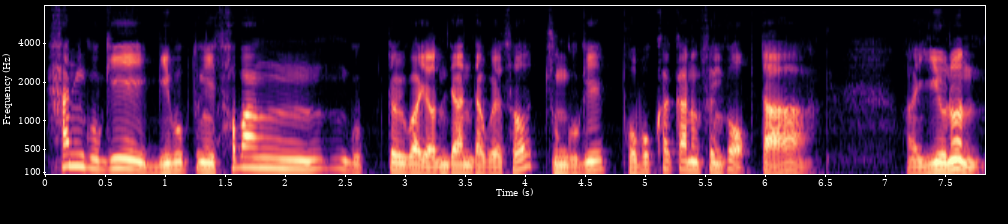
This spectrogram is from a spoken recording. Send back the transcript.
한국이 미국 등의 서방국들과 연대한다고 해서 중국이 보복할 가능성이 없다. 어, 이유는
